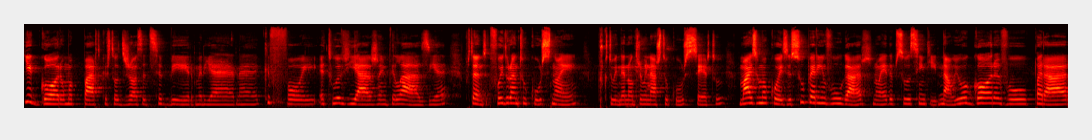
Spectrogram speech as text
E agora uma parte que eu estou desejosa de saber, Mariana, que foi a tua viagem pela Ásia. Portanto, foi durante o curso, não é? Porque tu ainda não terminaste o curso, certo? Mais uma coisa super invulgar, não é? Da pessoa sentir, não, eu agora vou parar,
